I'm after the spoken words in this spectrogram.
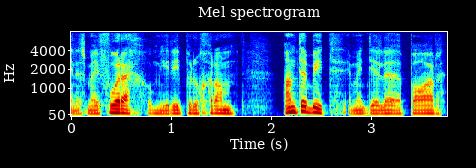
en is my voorreg om hierdie program aan te bied en met julle 'n paar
